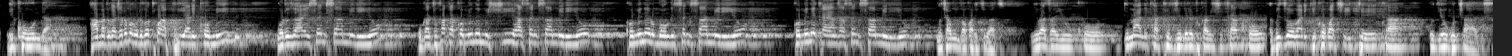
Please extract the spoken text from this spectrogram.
nikunda hama tugaca tuvuga ngo twa turiko twapiyari e komine ngo tuzahaye 500 miliyo ugaca ufata mishi ha 500 miliyo komine rumonge 500 miliyo komine kayanza sensa miliyo muca mwumva ko ari ikibazo nibaza yuko imana ikatuje imbere tukabishikako bizoba ari igikorwa cy'iteka ku gihugu cacu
